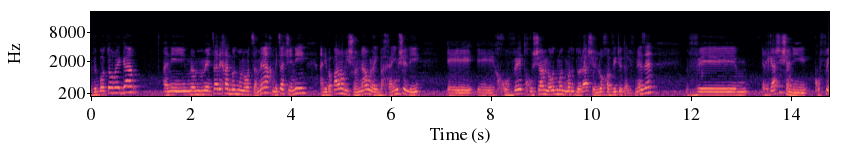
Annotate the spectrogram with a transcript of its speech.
ובאותו רגע אני מצד אחד מאוד מאוד מאוד שמח, מצד שני, אני בפעם הראשונה אולי בחיים שלי אה, אה, חווה תחושה מאוד מאוד מאוד גדולה שלא חוויתי אותה לפני זה, והרגשתי שאני כופה.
